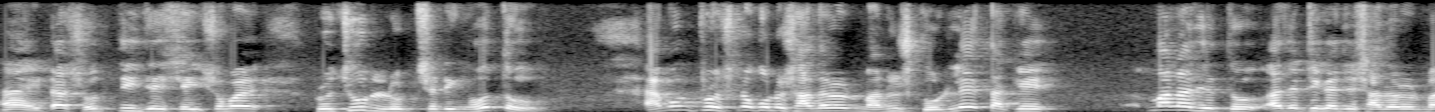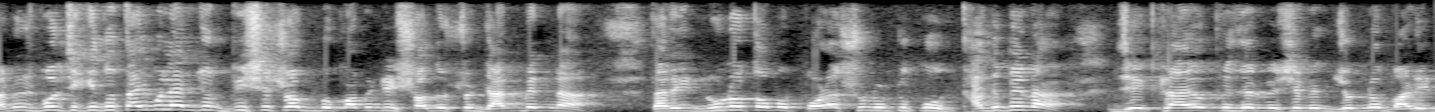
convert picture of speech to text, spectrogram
হ্যাঁ এটা সত্যি যে সেই সময় প্রচুর লোডশেডিং হতো। এমন প্রশ্ন কোনো সাধারণ মানুষ করলে তাকে মানা যেত আচ্ছা ঠিক আছে, সাধারণ মানুষ বলছে, কিন্তু তাই বলে একজন বিশেষজ্ঞ কমিটির সদস্য জানবেন না। তার এই ন্যূনতম পড়াশুনোটুকু থাকবে না যে ক্রায়ো প্রিজার্ভেশনের জন্য বাড়ির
